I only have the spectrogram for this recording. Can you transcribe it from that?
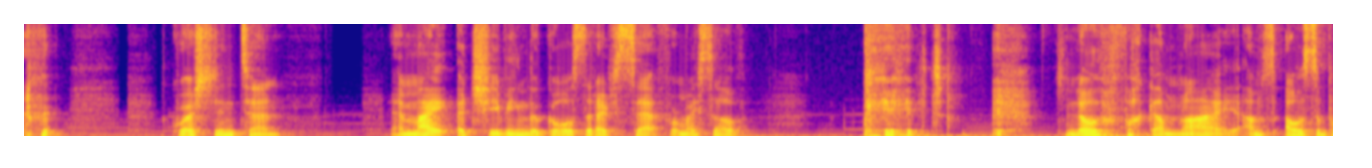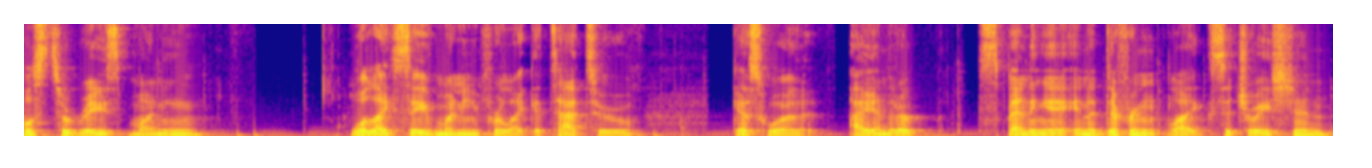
Question 10 Am I achieving the goals that I've set for myself? Bitch. No, the fuck I'm not. I'm I was supposed to raise money. Well, like save money for like a tattoo. Guess what? I ended up spending it in a different like situation,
